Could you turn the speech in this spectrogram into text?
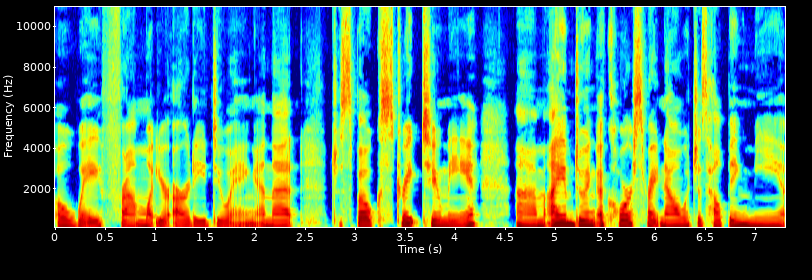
away from what you're already doing. And that just spoke straight to me. Um, I am doing a course right now, which is helping me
